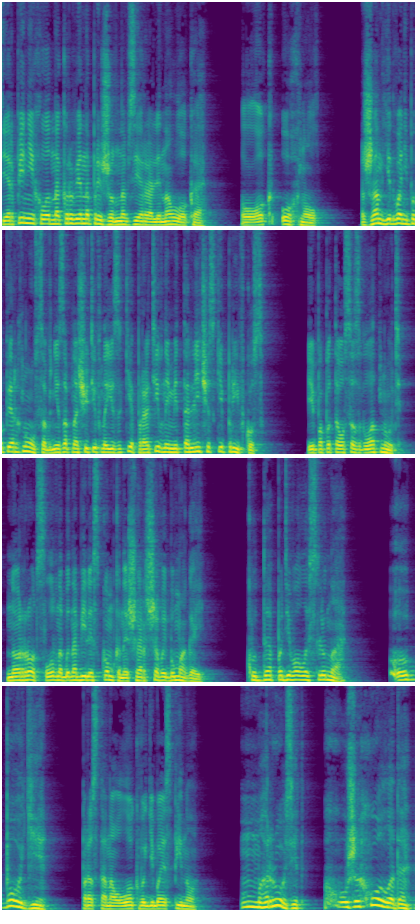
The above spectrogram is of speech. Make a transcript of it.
Терпение и хладнокровие напряженно взирали на Лока. Лок охнул. Жан едва не поперхнулся, внезапно ощутив на языке противный металлический привкус. И попытался сглотнуть, но рот словно бы набили скомканной шершавой бумагой. Куда подевалась слюна? «О боги!» – простонал Лок, выгибая спину. «Морозит! Хуже холода!»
